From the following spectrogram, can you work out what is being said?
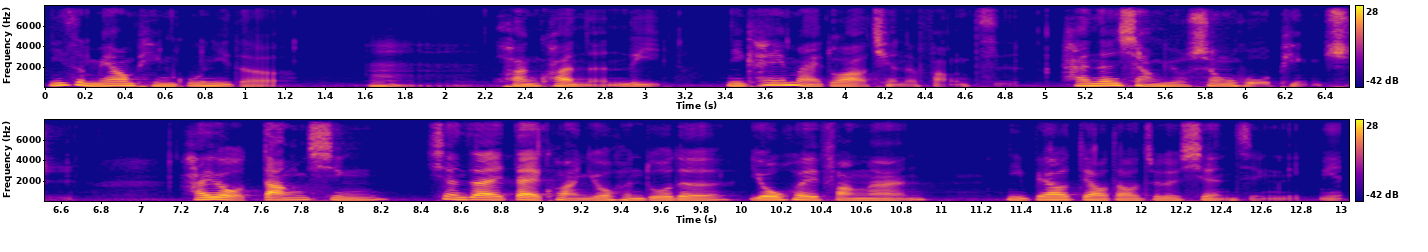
你怎么样评估你的嗯还款能力？你可以买多少钱的房子，还能享有生活品质？还有当心，现在贷款有很多的优惠方案，你不要掉到这个陷阱里面。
